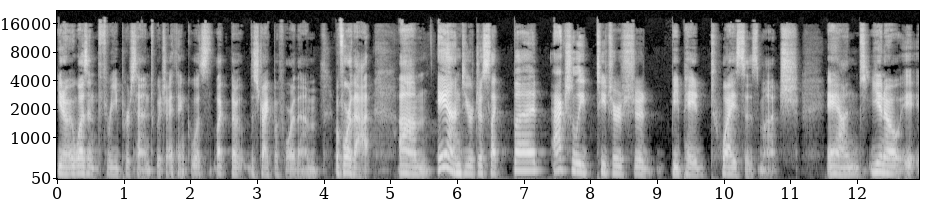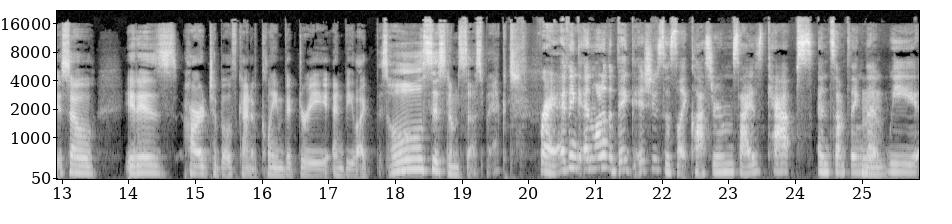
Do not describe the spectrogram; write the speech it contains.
you know, it wasn't 3%, which I think was like the, the strike before them, before that. Um, and you're just like, but actually teachers should be paid twice as much. And, you know, it, so it is hard to both kind of claim victory and be like, this whole system suspect. Right. I think, and one of the big issues is like classroom size caps and something mm. that we,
